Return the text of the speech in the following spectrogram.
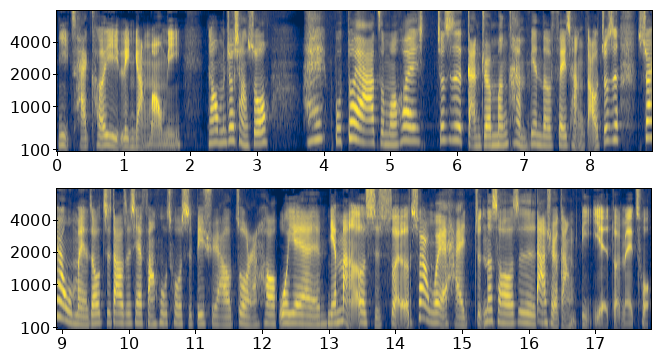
你才可以领养猫咪。”然后我们就想说：“哎，不对啊，怎么会？”就是感觉门槛变得非常高，就是虽然我们也都知道这些防护措施必须要做，然后我也年满二十岁了，虽然我也还就那时候是大学刚毕业，对，没错，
